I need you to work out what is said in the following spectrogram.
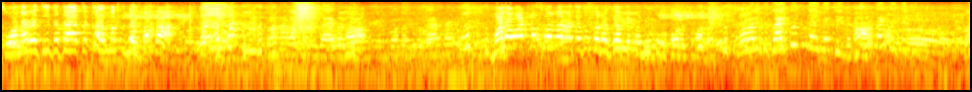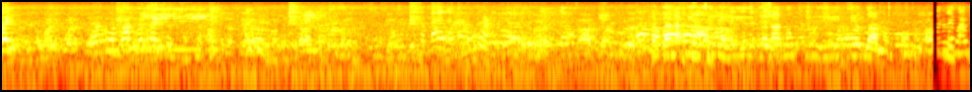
सोनारा तिथं जायचं कामच नाही बघा. मला वाटलं सोनाराच्या दुकानात गेलते का मी इकडे बोलत जायचंच नाही त्याची इथं. त्याला नोकरी जाणार.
